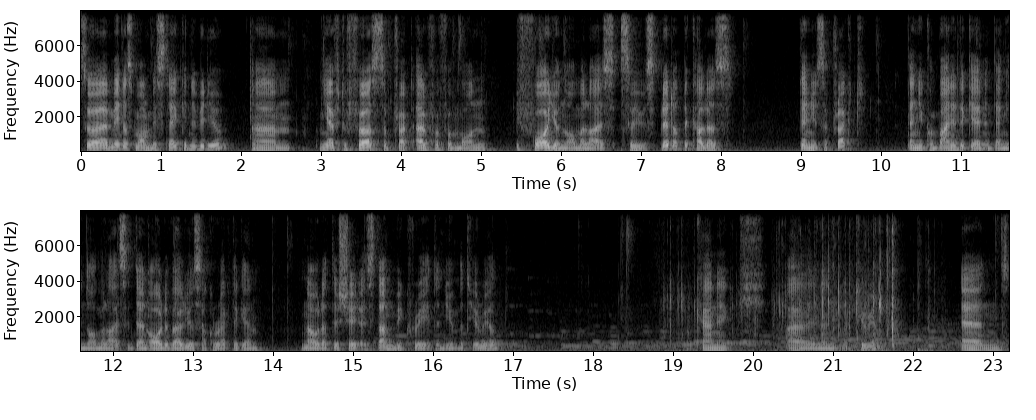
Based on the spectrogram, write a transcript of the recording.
So I made a small mistake in the video. Um, you have to first subtract alpha from 1 before you normalize. So you split up the colors, then you subtract, then you combine it again, and then you normalize, and then all the values are correct again. Now that the shader is done, we create a new material. Volcanic island material. And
